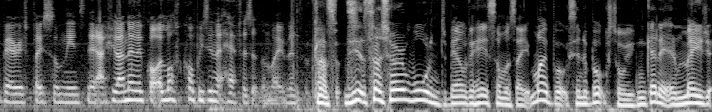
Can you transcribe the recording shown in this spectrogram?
various places on the internet. Actually, I know they've got a lot of copies in at Heffers at the moment. That's it's so, so rewarding to be able to hear someone say, "My book's in a bookstore. You can get it in major."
